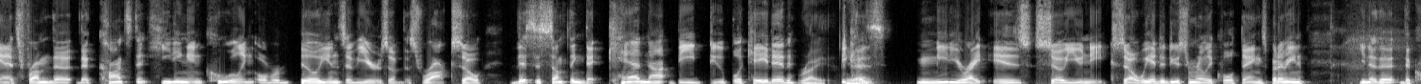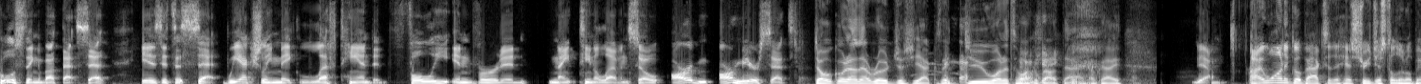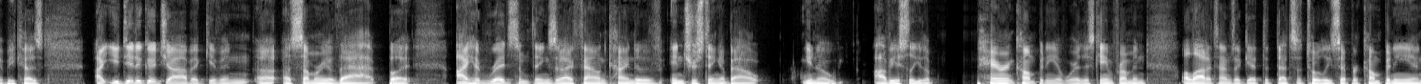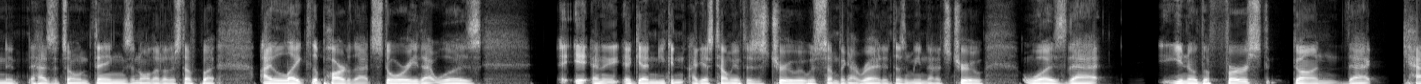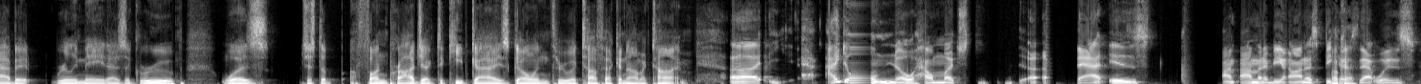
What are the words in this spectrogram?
and it's from the the constant heating and cooling over billions of years of this rock. So this is something that cannot be duplicated Right. because meteorite is so unique. So we had to do some really cool things. But I mean, you know, the the coolest thing about that set is it's a set we actually make left-handed, fully inverted 1911. So our our mirror sets, Don't go down that road just yet because I do want to talk Okay. about that. Okay. Yeah, I want to go back to the history just a little bit because I, you did a good job at giving a, a summary of that. But I had read some things that I found kind of interesting about, you know, obviously the parent company of where this came from. And a lot of times I get that that's a totally separate company and it has its own things and all that other stuff. But I liked the part of that story that was. It, and again, you can, I guess, tell me if this is true. It was something I read. It doesn't mean that it's true. Was that you know, the first gun that Cabot really made as a group was just a, a fun project to keep guys going through a tough economic time. Uh, I don't know how much uh, that is. I'm, I'm going to be honest because Okay. that was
